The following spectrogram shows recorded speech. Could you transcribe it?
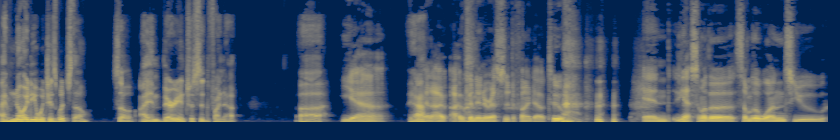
I have no idea which is which though. So I am very interested to find out. Uh, yeah yeah. and I've I've been interested to find out too. and yeah, some of the some of the ones you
